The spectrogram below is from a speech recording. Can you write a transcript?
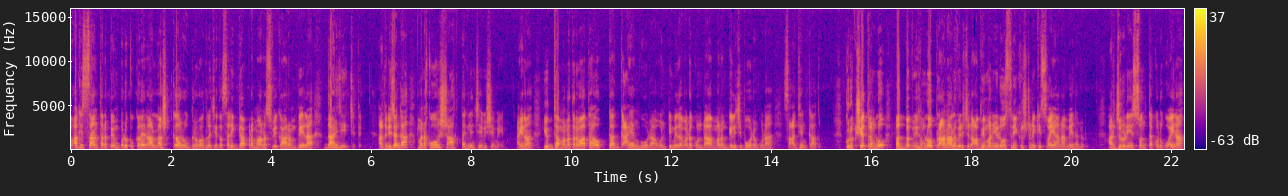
పాకిస్తాన్ తన పెంపుడు కుక్కలైన లష్కర్ ఉగ్రవాదుల చేత సరిగ్గా ప్రమాణ స్వీకారం వేళ దాడి చేయించింది. అది నిజంగా మనకు షాక్ తగిలించే విషయమే. అయినా యుద్ధం అన్న తర్వాత ఒక్క గాయం కూడా ఒంటి మీద పడకుండా మనం గెలిచిపోవడం కూడా సాధ్యం కాదు. కురుక్షేత్రంలో పద్మవ్యూహంలో ప్రాణాలు విడిచిన అభిమన్యుడు శ్రీకృష్ణునికి స్వయాన మేనలుడు అర్జునుడి సొంత కొడుకు అయినా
